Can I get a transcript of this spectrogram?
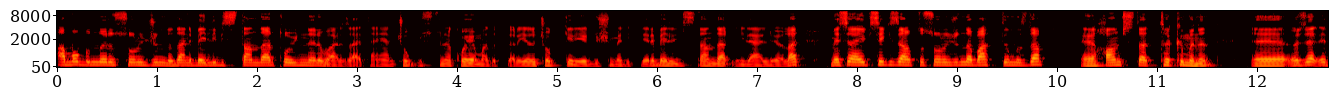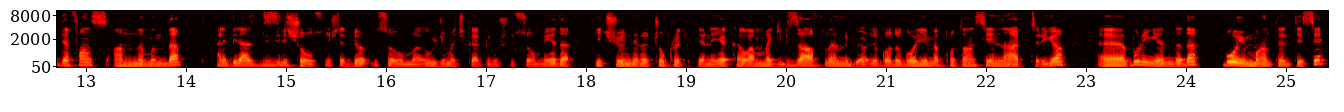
Ama bunların sonucunda da hani belli bir standart oyunları var zaten. Yani çok üstüne koyamadıkları ya da çok geriye düşmedikleri belli bir standart ilerliyorlar. Mesela ilk 8 hafta sonucunda baktığımızda e, Halmstad takımının e, özellikle defans anlamında hani biraz diziliş olsun işte dörtlü savunma, hücuma çıkarken üçlü savunma ya da geçiş oyunlarına çok rakiplerine yakalanma gibi zaaflarını gördük. O da gol yeme potansiyelini arttırıyor. E, bunun yanında da bu oyun mantalitesi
